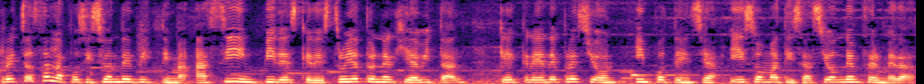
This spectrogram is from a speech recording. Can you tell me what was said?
Rechaza la posición de víctima, así impides que destruya tu energía vital, que cree depresión, impotencia y somatización de enfermedad.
